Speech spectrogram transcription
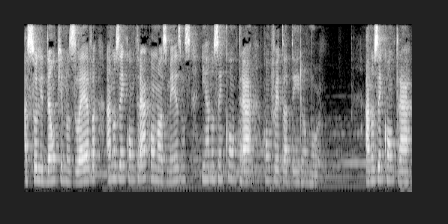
A solidão que nos leva a nos encontrar com nós mesmos e a nos encontrar com o verdadeiro amor, a nos encontrar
